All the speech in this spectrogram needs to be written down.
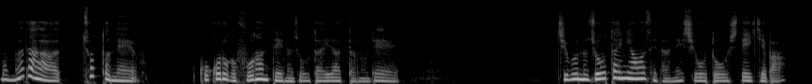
まあ、まだちょっとね心が不安定な状態だったので自分の状態に合わせたね仕事をしていけば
